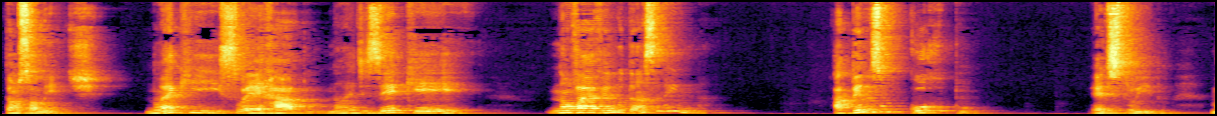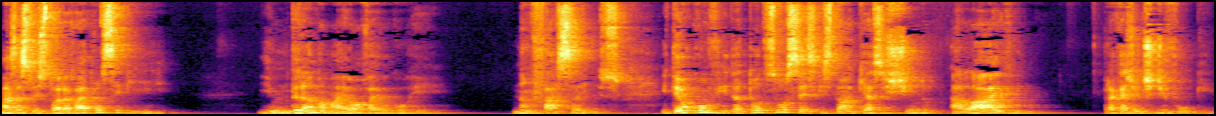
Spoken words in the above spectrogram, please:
tão somente. Não é que isso é errado, não é dizer que não vai haver mudança nenhuma. Apenas um corpo é destruído, mas a sua história vai prosseguir e um drama maior vai ocorrer. Não faça isso. Então eu convido a todos vocês que estão aqui assistindo a live para que a gente divulgue.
